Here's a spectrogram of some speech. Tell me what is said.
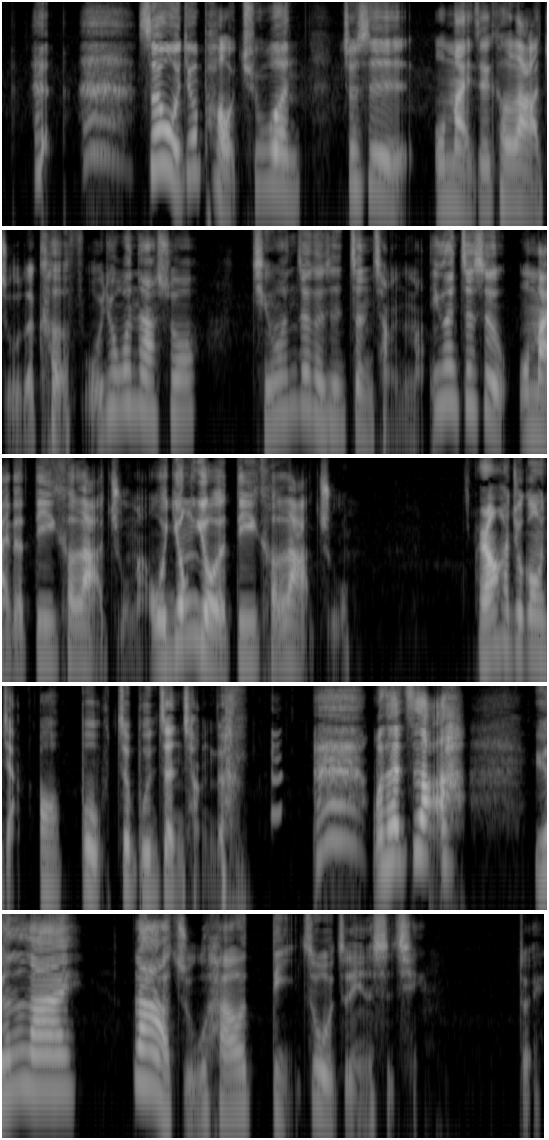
所以我就跑去问，就是我买这颗蜡烛的客服，我就问他说。请问这个是正常的吗？因为这是我买的第一颗蜡烛嘛，我拥有的第一颗蜡烛。然后他就跟我讲：“哦，不，这不是正常的。”我才知道啊，原来蜡烛还有底座这件事情。对，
